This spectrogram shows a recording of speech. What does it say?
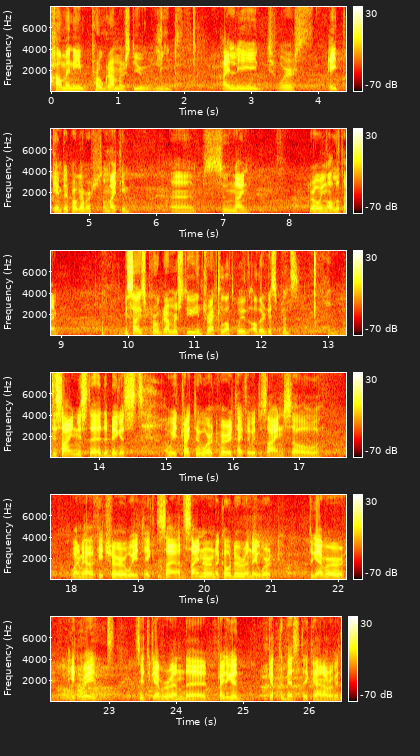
How many programmers do you lead? I lead, we're eight gameplay programmers on my team, uh, soon nine, growing all the time. Besides programmers, do you interact a lot with other disciplines? Design is the, the biggest. We try to work very tightly with design, so when we have a feature, we take a designer and a coder and they work together, iterate, sit together and uh, try to get, get the best they can out of it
